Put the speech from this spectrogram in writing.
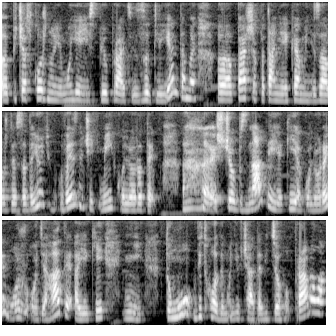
е, під час кожної моєї співпраці з клієнтами е, перше питання, яке мені завжди задають, визначить мій кольоротип, щоб знати, які я кольори можу одягати, а які ні. Тому відходимо, дівчата, від цього правила.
